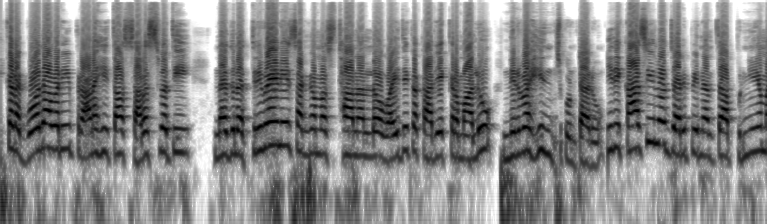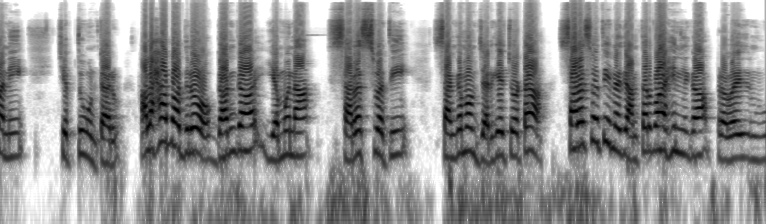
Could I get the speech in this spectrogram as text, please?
ఇక్కడ గోదావరి ప్రాణహిత సరస్వతి నదుల త్రివేణి సంగమ స్థానంలో వైదిక కార్యక్రమాలు నిర్వహించుకుంటారు. ఇది కాశీలో జరిపినంత పుణ్యమని చెప్తూ ఉంటారు. అలహాబాద్లో గంగా యమున సరస్వతి సంగమం జరిగే చోట సరస్వతి నది అంతర్వాహినిగా ప్రవ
